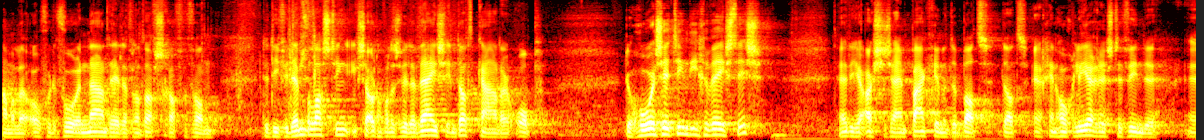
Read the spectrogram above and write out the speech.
verzamelen over de voor- en nadelen van het afschaffen van de dividendbelasting. Ik zou nog wel eens willen wijzen in dat kader op de hoorzitting die geweest is. De heer Asje zei een paar keer in het debat dat er geen hoogleraar is te vinden uh,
